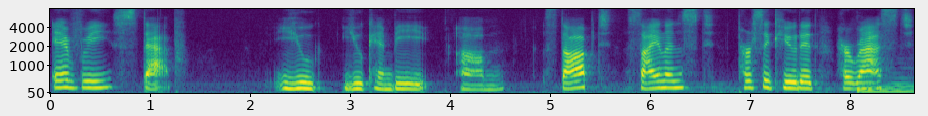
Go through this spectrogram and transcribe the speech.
every step, you you can be um, stopped, silenced, persecuted, harassed.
